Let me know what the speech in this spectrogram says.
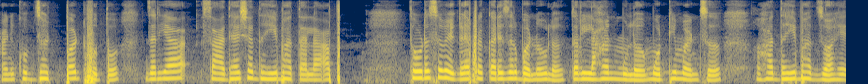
आणि खूप झटपट होतो. जर या साध्याशा दही भाताला आप थोडंसं वेगळ्या प्रकारे जर बनवलं तर लहान मुलं मोठी माणसं हा दही भात जो आहे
